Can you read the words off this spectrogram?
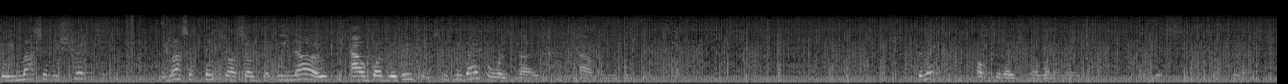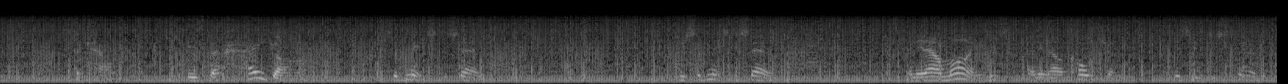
So we mustn't restrict it. We mustn't think to ourselves that we know how God will do things because we don't always know how he will do things. The next observation I want to make in this account is that Hagar submits to Sarah. She submits to Sarah. And in our minds and in our culture, this is disturbing.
